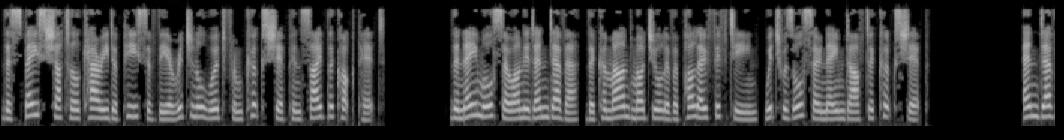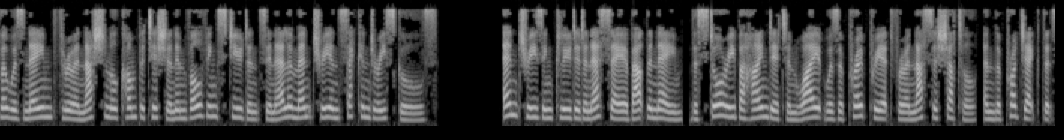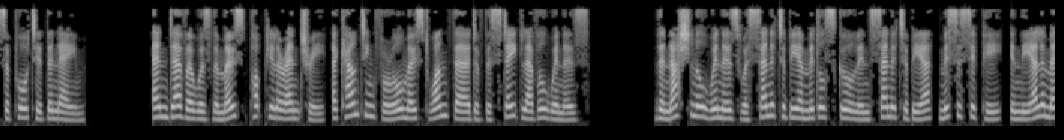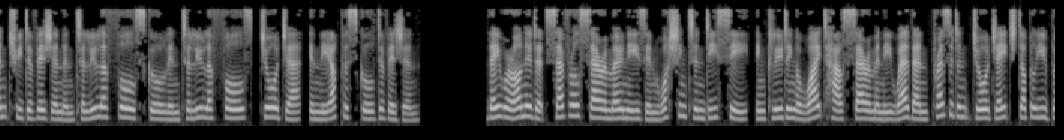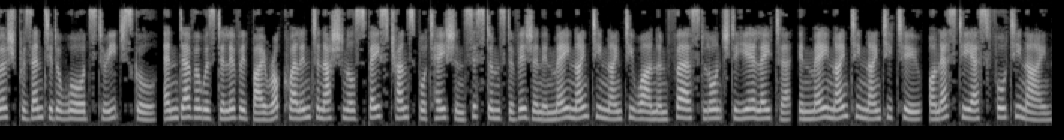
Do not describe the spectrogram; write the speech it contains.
The Space Shuttle carried a piece of the original wood from Cook's ship inside the cockpit. The name also honored Endeavour, the command module of Apollo 15, which was also named after Cook's ship. Endeavour was named through a national competition involving students in elementary and secondary schools. Entries included an essay about the name, the story behind it and why it was appropriate for a NASA shuttle, and the project that supported the name. Endeavour was the most popular entry, accounting for almost one-third of the state-level winners. The national winners were Senatobia Middle School in Senatobia, Mississippi, in the elementary division and Tallulah Falls School in Tallulah Falls, Georgia, in the upper school division. They were honored at several ceremonies in Washington, D.C., including a White House ceremony where then President George H. W. Bush presented awards to each school. Endeavour was delivered by Rockwell International Space Transportation Systems Division in May 1991 and first launched a year later, in May 1992, on STS-49.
